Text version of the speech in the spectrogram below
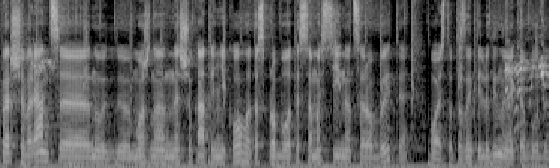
перший варіант це ну, можна не шукати нікого та спробувати самостійно це робити. Ось, тобто знайти людину, яка буде.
